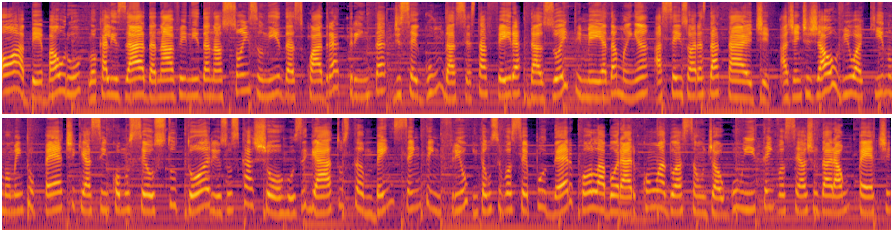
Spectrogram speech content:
OAB Bauru, localizada localizada na Avenida Nações Unidas, quadra 30, de segunda a sexta-feira, das 8 e meia da manhã às 6 horas da tarde. A gente já ouviu aqui no Momento Pet que, assim como seus tutores, os cachorros e gatos também sentem frio. Então, se você puder colaborar com a doação de algum item, você ajudará um pet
